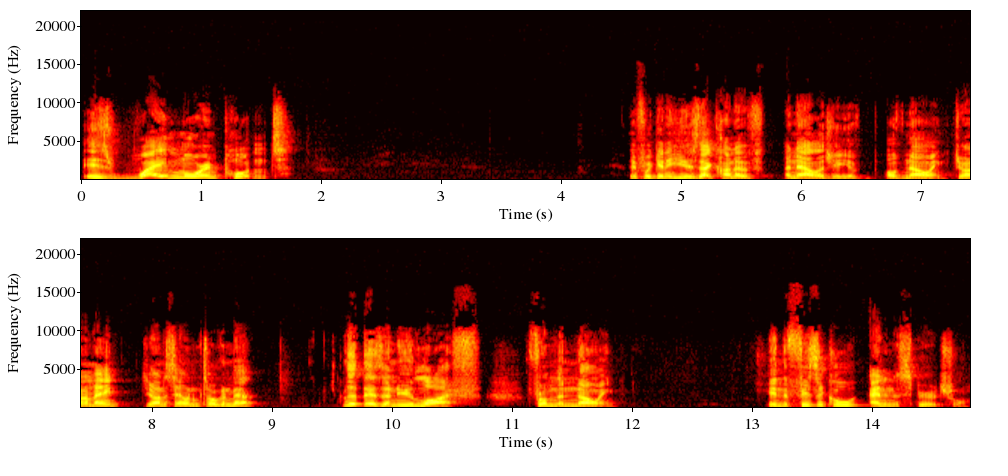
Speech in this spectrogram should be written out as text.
is way more important if we're going to use that kind of analogy of, of knowing. Do you know what I mean? Do you understand what I'm talking about? That there's a new life from the knowing in the physical and in the spiritual.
